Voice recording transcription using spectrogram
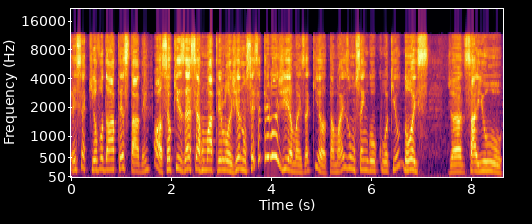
Esse aqui eu vou dar uma testada, hein? Ó, se eu quisesse arrumar a trilogia, não sei se é trilogia, mas aqui, ó, tá mais um Sengoku aqui, o 2. Já saiu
